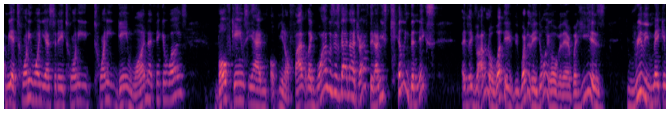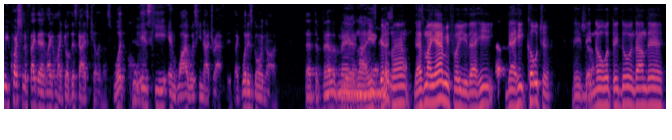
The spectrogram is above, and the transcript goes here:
I mean, he had 21 yesterday, 20, 20 game one, I think it was. Both games he had, you know, five. Like, why was this guy not drafted? I mean, he's killing the Knicks. Like, I don't know what they what are they doing over there, but he is really making me question the fact that like I'm like, yo, this guy's killing us. What who yeah. is he and why was he not drafted? Like, what is going on? That development. Yeah, nah, he's good, man. That's Miami for you. That he that heat culture. They sure. they know what they're doing down there.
